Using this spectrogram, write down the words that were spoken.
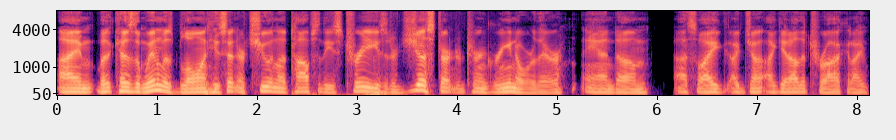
I'm, because the wind was blowing, he's sitting there chewing on the tops of these trees that are just starting to turn green over there. And um, uh, so I, I, I get out of the truck and I,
